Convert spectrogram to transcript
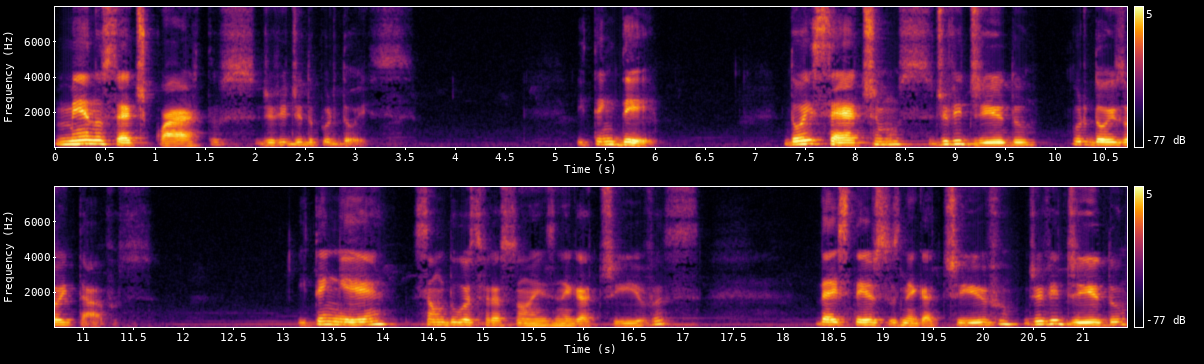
Menos 7 quartos dividido por 2. Item D 2 sétimos dividido por 2 oitavos. Item E são duas frações negativas, 10 terços negativo dividido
